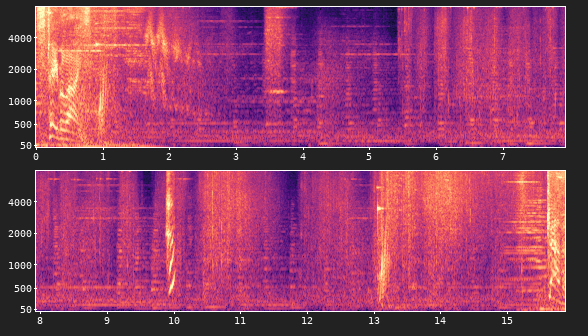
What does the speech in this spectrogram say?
Stabilize! Gather!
